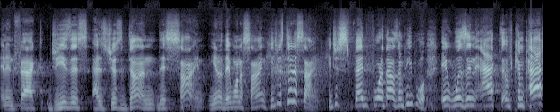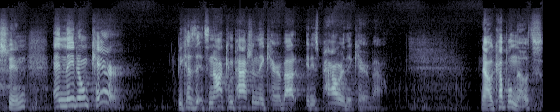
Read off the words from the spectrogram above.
And in fact, Jesus has just done this sign. You know, they want a sign? He just did a sign. He just fed 4,000 people. It was an act of compassion, and they don't care because it's not compassion they care about, it is power they care about. Now, a couple notes,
